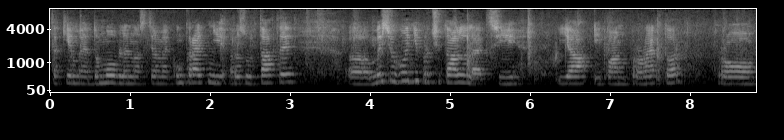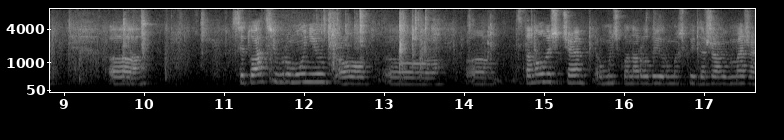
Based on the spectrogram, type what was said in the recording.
такими домовленостями конкретні результати. Ми сьогодні прочитали лекції, я і пан проректор, про ситуацію в Румунію, про становище румунського народу і румунської держави в межах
